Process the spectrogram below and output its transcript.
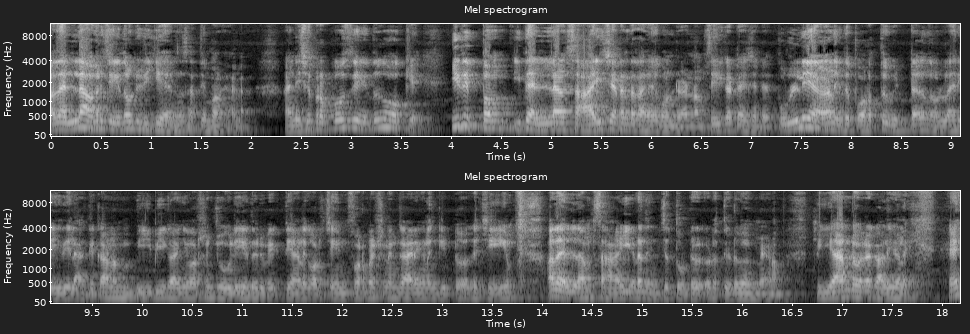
അതെല്ലാം അവർ ചെയ്തോണ്ടിരിക്കുകയായിരുന്നു സത്യം പറയാല അനീഷ് പ്രപ്പോസ് ചെയ്തു ഓക്കെ ഇതിപ്പം ഇതെല്ലാം സായി ചേട്ടന്റെ തലയിൽ കൊണ്ടുവരണം. സീക്രട്ട് ഏജന്റ് പുള്ളിയാണ് ഇത് പുറത്ത് വിട്ടതെന്നുള്ള രീതിയിലാക്കി. കാരണം ബി ബി കഴിഞ്ഞ വർഷം ജോലി ചെയ്തൊരു വ്യക്തിയാണ്. കുറച്ച് ഇൻഫർമേഷനും കാര്യങ്ങളും കിട്ടുകയൊക്കെ ചെയ്യും. അതെല്ലാം സായിയുടെ നെഞ്ചത്തോട്ട് എടുത്തിടുകയും വേണം. പി ആറിന്റെ ഓരോ കളികളെ. ഏ?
